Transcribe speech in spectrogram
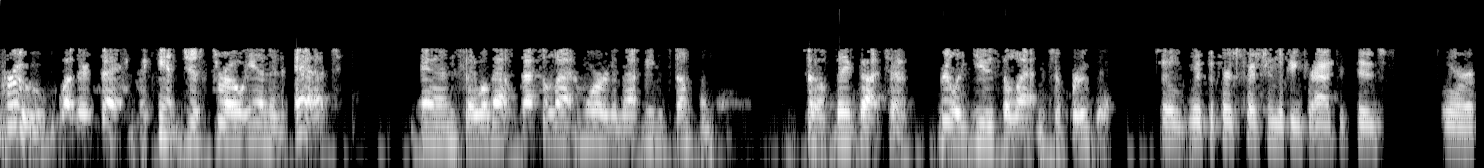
prove what they're saying. They can't just throw in an et and say, well, that that's a Latin word and that means something. So they've got to really use the Latin to prove it. So with the first question, looking for adjectives or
